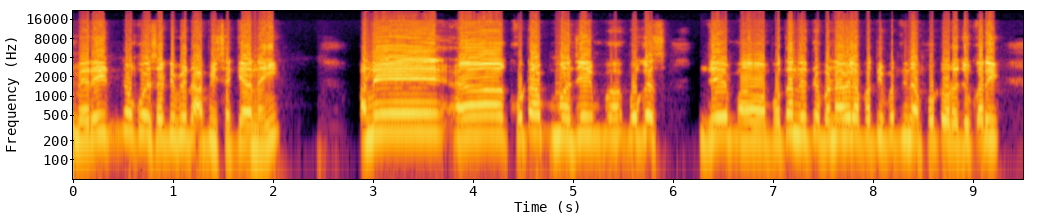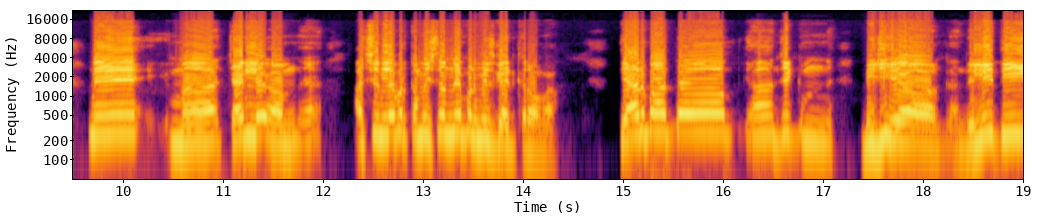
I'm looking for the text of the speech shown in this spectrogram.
મેરિટનો કોઈ સર્ટિફિકેટ આપી શક્યા નહીં અને અ, ખોટા મ- જે બોગસ જે અ, પોતાની રીતે બનાવેલા પતિ પત્નીના ફોટો રજૂ કરી ને ચાઇલ્ડ આસિસ્ટન્ટ લેબર કમિશનરને પણ મિસગાઈડ કરવામાં આવ્યો ત્યારબાદ અ, અ, જે ડીજી દિલ્હીથી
